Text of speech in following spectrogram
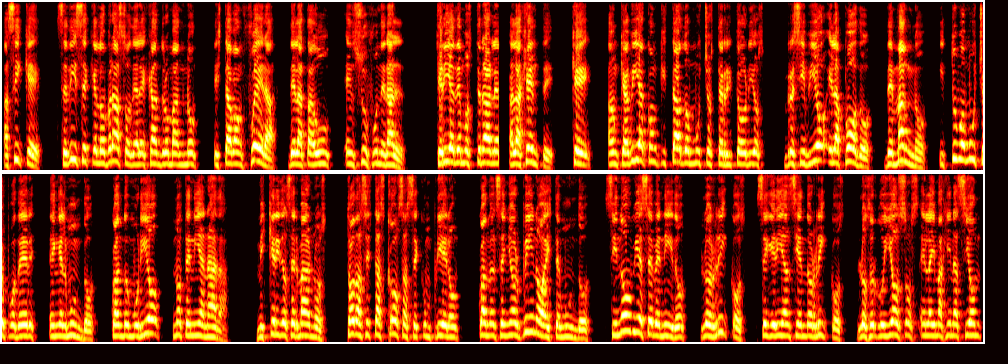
Así que se dice que los brazos de Alejandro Magno estaban fuera del ataúd en su funeral. Quería demostrarle a la gente que, aunque había conquistado muchos territorios, recibió el apodo de Magno y tuvo mucho poder en el mundo. Cuando murió no tenía nada. Mis queridos hermanos, todas estas cosas se cumplieron cuando el Señor vino a este mundo. Si no hubiese venido, los ricos seguirían siendo ricos. Los orgullosos en la imaginación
